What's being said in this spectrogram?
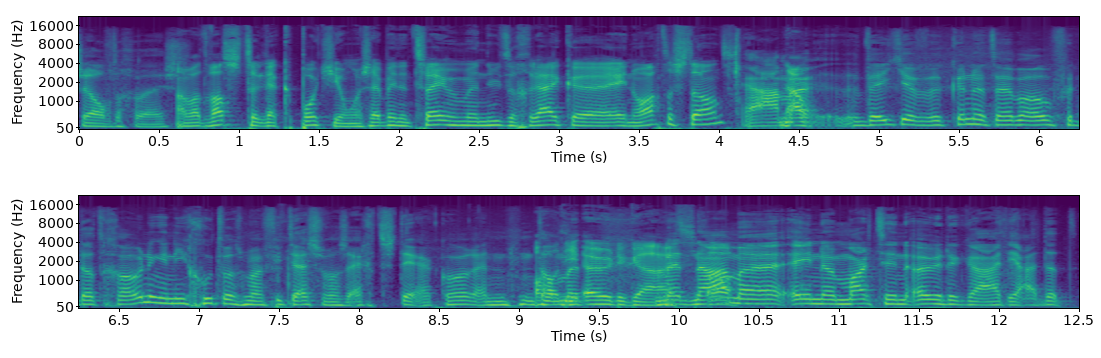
hetzelfde geweest. Maar wat was het een lekker potje, jongens. Ze hebben in twee minuten gelijk eh 1-0 achterstand. Ja, Nou. maar weet je, we kunnen het hebben over dat Groningen niet goed was, maar Vitesse was echt sterk hoor. En dan Oh, die met, Eudegaard. met name Oh. een Martin Eudegaard. Ja, dat,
